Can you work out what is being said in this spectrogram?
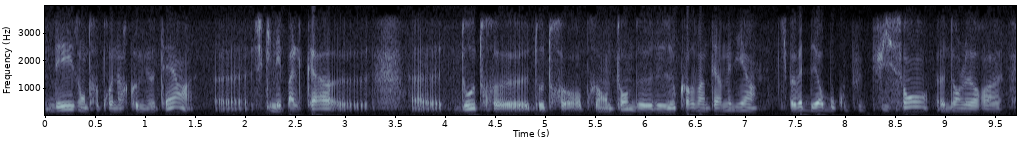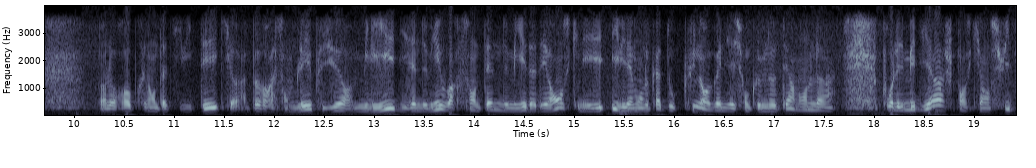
des entrepreneurs communautaires, ce qui n'est pas le cas d'autres d'autres représentants de, corps intermédiaires, qui peuvent être d'ailleurs beaucoup plus puissants dans leur dans leur représentativité, qui peuvent rassembler plusieurs milliers, dizaines de milliers, voire centaines de milliers d'adhérents, ce qui n'est évidemment le cas d'aucune organisation communautaire, non de là. Pour les médias, je pense qu'il y a ensuite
